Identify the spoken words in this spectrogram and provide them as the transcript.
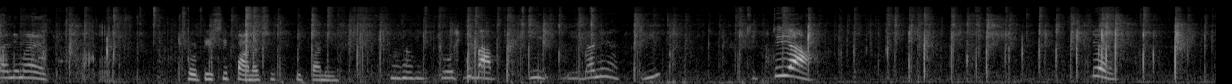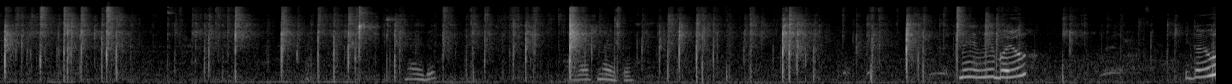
आणि मग छोटीशी पानाची पिपाणी छोटी बापची बनी होती. किती या. नाही रे. आवाज नाही येतो मी मी बोलू? इथं येऊ?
